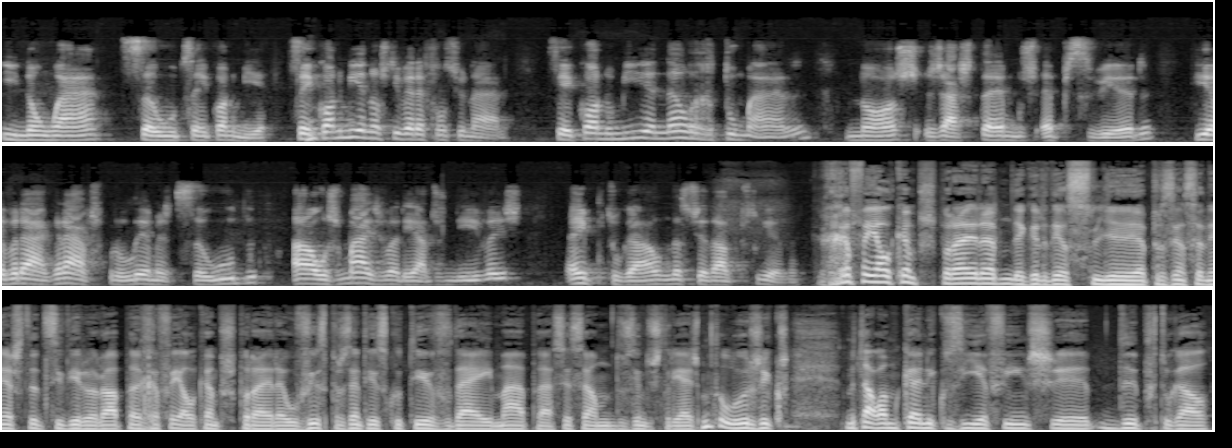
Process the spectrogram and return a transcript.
e não há saúde sem economia. Se a economia não estiver a funcionar, se a economia não retomar, nós já estamos a perceber que haverá graves problemas de saúde aos mais variados níveis em Portugal, na sociedade portuguesa. Rafael Campos Pereira, agradeço-lhe a presença neste Decidir Europa. Rafael Campos Pereira, o vice-presidente executivo da EIMAP, a Associação dos Industriais Metalúrgicos, Metalomecânicos e Afins eh, de Portugal.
